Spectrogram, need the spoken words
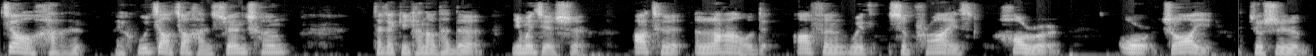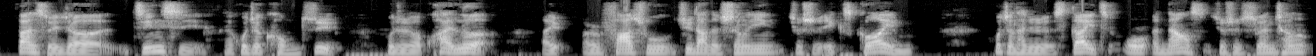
叫喊，哎，呼叫、叫喊、宣称，大家可以看到它的英文解释：utter aloud, often with surprise, horror or joy，就是伴随着惊喜，哎，或者恐惧，或者说快乐，哎，而发出巨大的声音，就是 exclaim，或者它就是 state or announce，就是宣称。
